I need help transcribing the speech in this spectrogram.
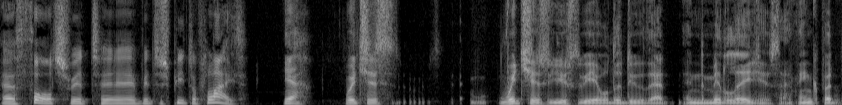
uh, thoughts with uh, with the speed of light. Yeah, which is witches used to be able to do that in the Middle Ages, I think. But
